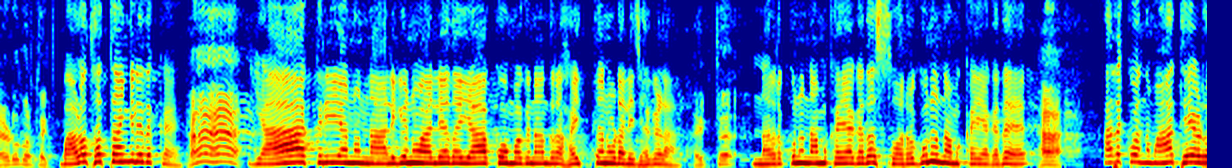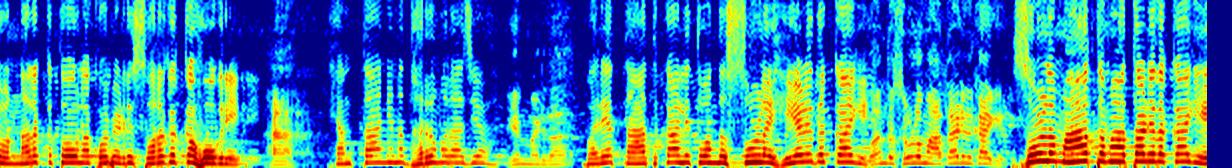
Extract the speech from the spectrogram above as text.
ಎರಡು ಬರ್ತೈತಿ. ಬಾಳ ಹತ್ತಂಗಿಲ್ಲ ಇದಕ್ಕ. ಯಾಕ್ರಿ ಅನ್ನೋ ನಾಲಿಗೆನೂ ಅಲ್ಲಿ ಅದ ಯಾಕೋ ಮಗನ ಅಂದ್ರ ಹೈತ ನೋಡಲಿ ಜಗಳ. ನರಕನು ನಮ್ಮ ಕೈಯಾಗದ ಸ್ವರ್ಗನು ನಮ್ಮ ಕೈಯಾಗದ. ಅದಕ್ಕೆ ಒಂದು ಮಾತು ಹೇಳ್ರು ನರಕ ತೋರ್ಲಕ್ ಹೋಗ್ಬೇಡ್ರಿ ಸ್ವರ್ಗಕ್ಕ ಹೋಗ್ರಿ. ಎಂತ ನಿನ್ನ ಧರ್ಮರಾಜ ಏನ್ ಮಾಡಿದ? ಬರೇ ತಾತ್ಕಾಲಿತ ಒಂದು ಸುಳ್ಳು ಹೇಳಿದಕ್ಕಾಗಿ. ಒಂದು ಸುಳ್ಳು ಮಾತಾಡಿದಕ್ಕಾಗಿ. ಸುಳ್ಳು ಮಾತು ಮಾತಾಡಿದಕ್ಕಾಗಿ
